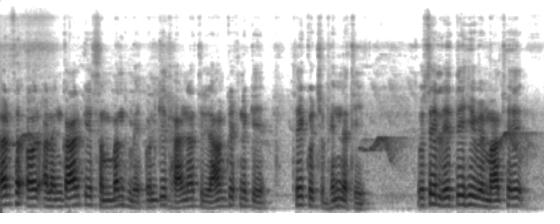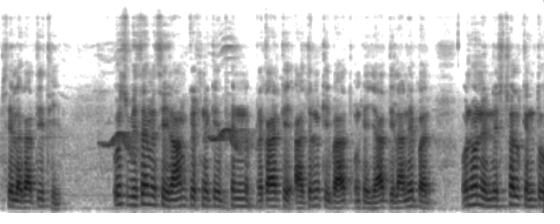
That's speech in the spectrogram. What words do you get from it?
अर्थ और अलंकार के संबंध में उनकी धारणा श्री रामकृष्ण के से कुछ भिन्न थी। उसे लेते ही वे माथे से लगाती थी। उस विषय में श्री रामकृष्ण के भिन्न प्रकार के आचरण की बात उन्हें याद दिलाने पर उन्होंने निश्चल किंतु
